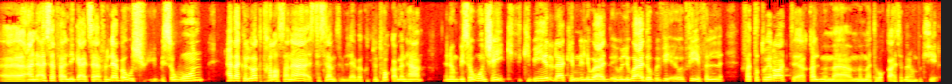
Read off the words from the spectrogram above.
آه عن اسفه اللي قاعد صاير في اللعبة وش بيسوون هذاك الوقت خلاص أنا استسلمت من اللعبة كنت متوقع منها إنهم بيسوون شيء كبير لكن اللي وعد اللي وعدوا فيه في في التطويرات أقل مما مما توقعت منهم بكثير.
